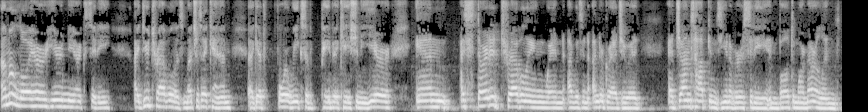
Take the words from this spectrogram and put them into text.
I'm a lawyer here in New York City. I do travel as much as I can. I get four weeks of paid vacation a year. And I started traveling when I was an undergraduate at Johns Hopkins University in Baltimore, Maryland.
